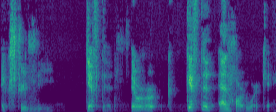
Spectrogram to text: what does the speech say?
extremely gifted. They were gifted and hardworking.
